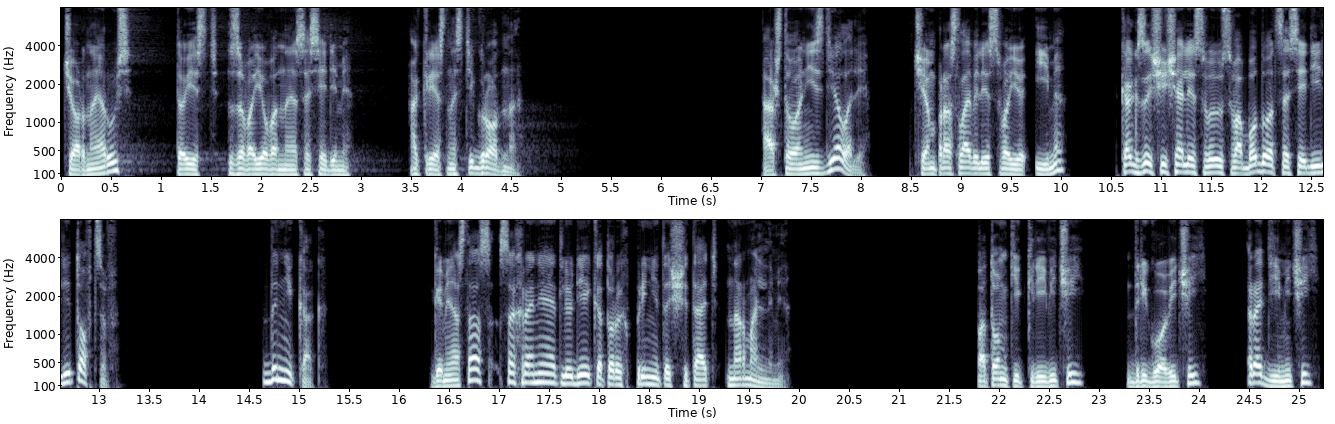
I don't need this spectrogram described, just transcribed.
Черная Русь, то есть завоеванная соседями, окрестности Гродно. А что они сделали? Чем прославили свое имя? Как защищали свою свободу от соседей литовцев? Да никак. Гомеостаз сохраняет людей, которых принято считать нормальными. Потомки Кривичей, Дриговичей, Радимичей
